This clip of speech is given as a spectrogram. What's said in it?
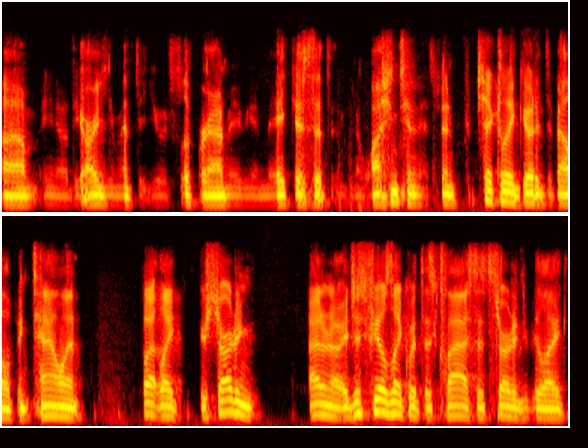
um, you know, the argument that you would flip around maybe and make is that you know Washington has been particularly good at developing talent, but like you're starting, I don't know, it just feels like with this class, it's starting to be like,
